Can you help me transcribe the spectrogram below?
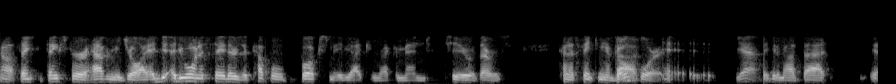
Oh, thank, thanks for having me, Joel. I do, I do want to say there's a couple books maybe I can recommend too, as I was kind of thinking about. Go for it. Uh, yeah. Thinking about that. Yeah.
